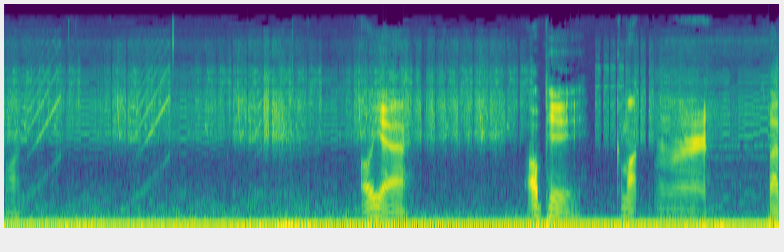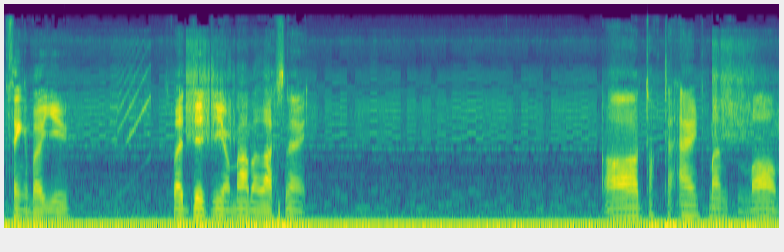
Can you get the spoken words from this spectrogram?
Come on. Oh yeah. Up here. Come on. Bad thing about you. It's what I did to your mama last night. Ah, oh, Dr. Eggman's mom.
